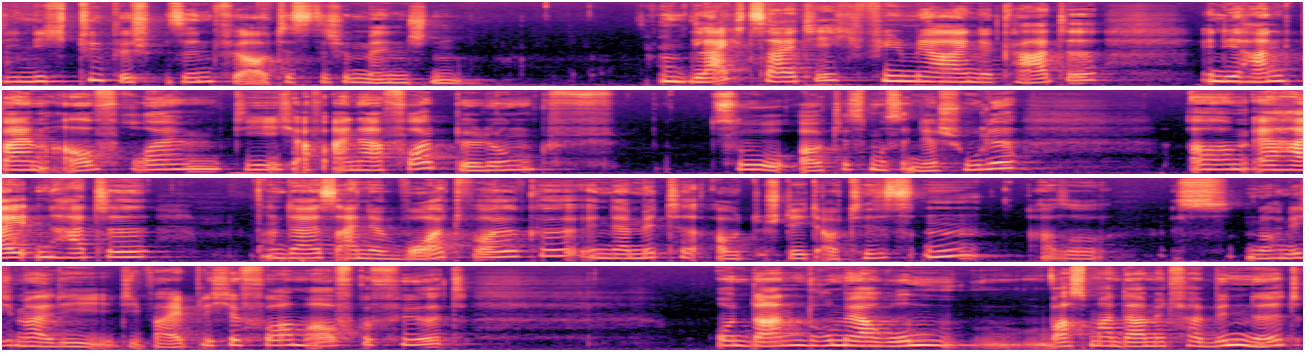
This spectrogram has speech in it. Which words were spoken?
die nicht typisch sind für autistische Menschen. Und gleichzeitig fiel mir eine Karte in die Hand beim Aufräumen, die ich auf einer Fortbildung zu Autismus in der Schule ähm, erhalten hatte. Und da ist eine Wortwolke, in der Mitte steht Autisten, also ist noch nicht mal die, die weibliche Form aufgeführt. Und dann drumherum, was man damit verbindet.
